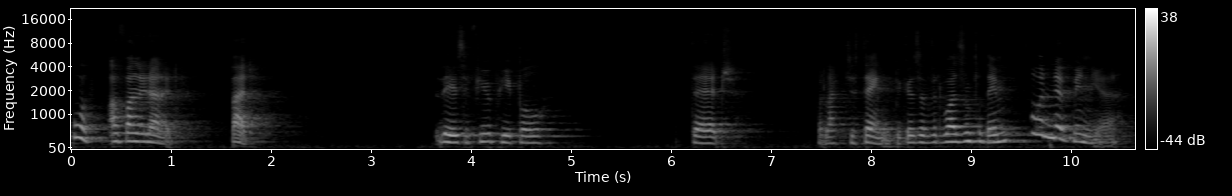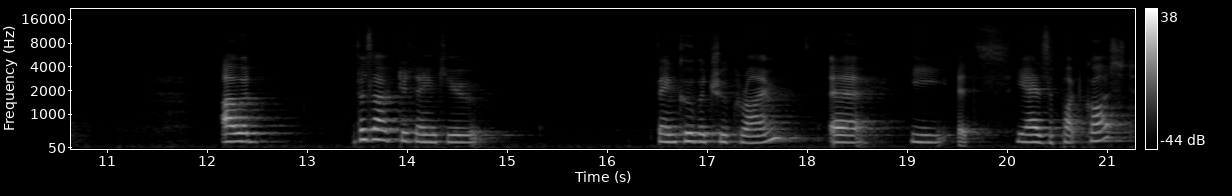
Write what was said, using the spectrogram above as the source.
oh, I've finally done it. But there's a few people that would like to thank because if it wasn't for them, I wouldn't have been here. I would first I like to thank you, Vancouver True Crime. Uh, he it's he has a podcast,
